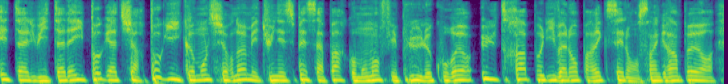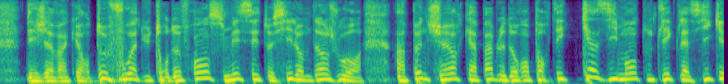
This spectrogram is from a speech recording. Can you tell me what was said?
est à lui. Tadej Pogacar, Poggi, comme on le surnomme, est une espèce à part comme on n'en fait plus. Le coureur ultra polyvalent par excellence. Un grimpeur déjà vainqueur deux fois du Tour de France, mais c'est aussi l'homme d'un jour. Un puncher capable de remporter quasiment toutes les classiques,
